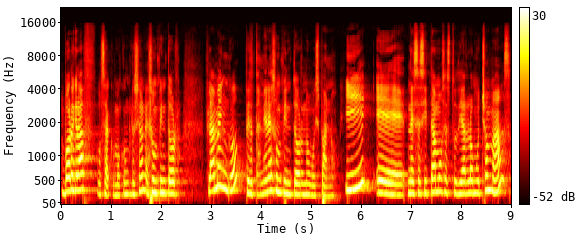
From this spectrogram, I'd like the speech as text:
Borgraf, o sea, como conclusión, es un pintor flamengo, pero también es un pintor hispano. Y eh, necesitamos estudiarlo mucho más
